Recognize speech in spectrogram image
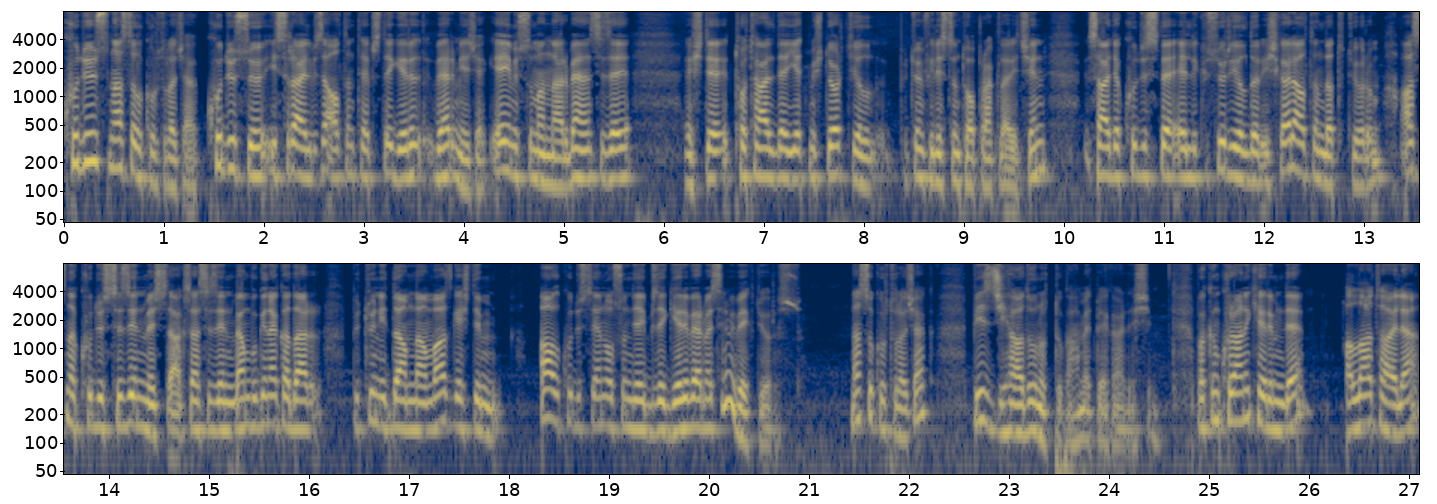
Kudüs nasıl kurtulacak? Kudüs'ü İsrail bize altın tepside geri vermeyecek. Ey Müslümanlar ben size işte totalde 74 yıl bütün Filistin toprakları için sadece Kudüs'te 50 küsür yıldır işgal altında tutuyorum. Aslında Kudüs sizin, Mescid-i Aksa sizin. Ben bugüne kadar bütün iddiamdan vazgeçtim. Al Kudüs senin olsun diye bize geri vermesini mi bekliyoruz? Nasıl kurtulacak? Biz cihadı unuttuk Ahmet Bey kardeşim. Bakın Kur'an-ı Kerim'de allah Teala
